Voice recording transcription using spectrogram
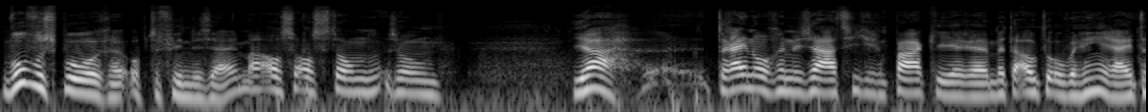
wolvensporen op te vinden zijn. Maar als, als dan zo'n ja, treinorganisatie hier een paar keer met de auto overheen rijdt,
